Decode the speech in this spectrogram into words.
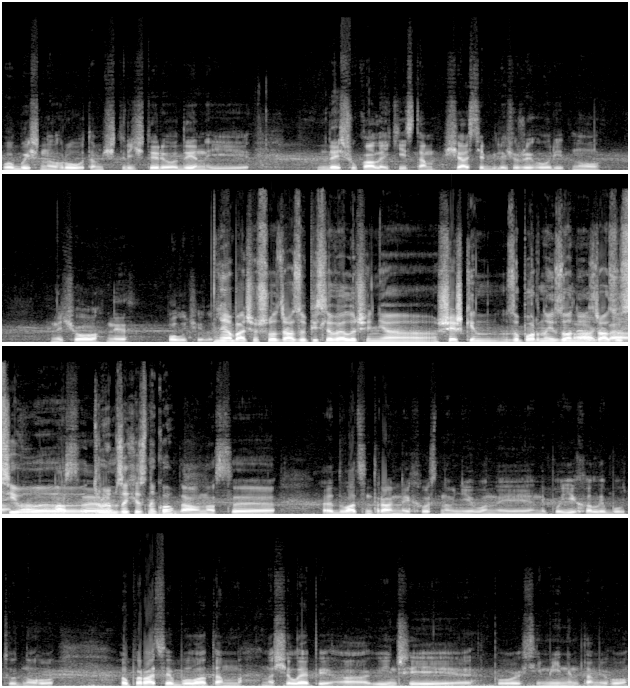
в обичну гру там 4-4-1 і десь шукали якісь там щастя біля чужих воріт. Ну, нічого не вийшло. Ну, я бачив, що одразу після вилучення Шишкін з опорної зони Так, одразу да, сів. У нас, е, е, другим захисником. Да, у нас е, два центральних основні вони не поїхали, бо в одного операція була там на щелепі, а в інший е, по сімейним там його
